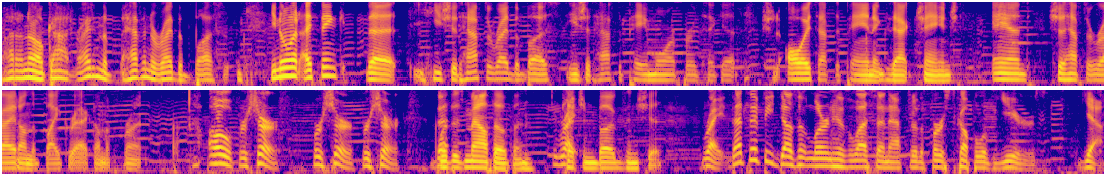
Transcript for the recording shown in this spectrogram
I don't know. God, riding the having to ride the bus. You know what? I think that he should have to ride the bus. He should have to pay more for a ticket. Should always have to pay an exact change, and should have to ride on the bike rack on the front Oh, for sure, for sure, for sure. That- with his mouth open, Right. catching bugs and shit. right. That's if he doesn't learn his lesson after the first couple of years. Yeah.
